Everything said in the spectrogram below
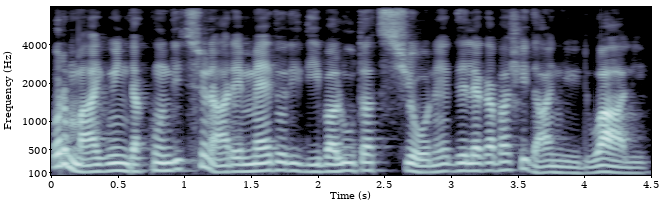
ormai quindi a condizionare metodi di valutazione delle capacità individuali.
